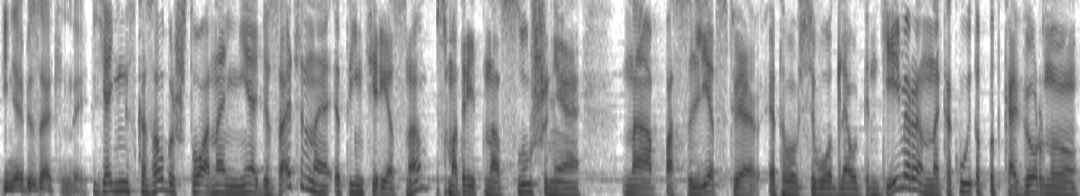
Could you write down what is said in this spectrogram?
и необязательной. Я не сказал бы, что она не обязательна, наверное, это интересно, посмотреть на слушание, на последствия этого всего для опенгеймера, на какую-то подковерную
